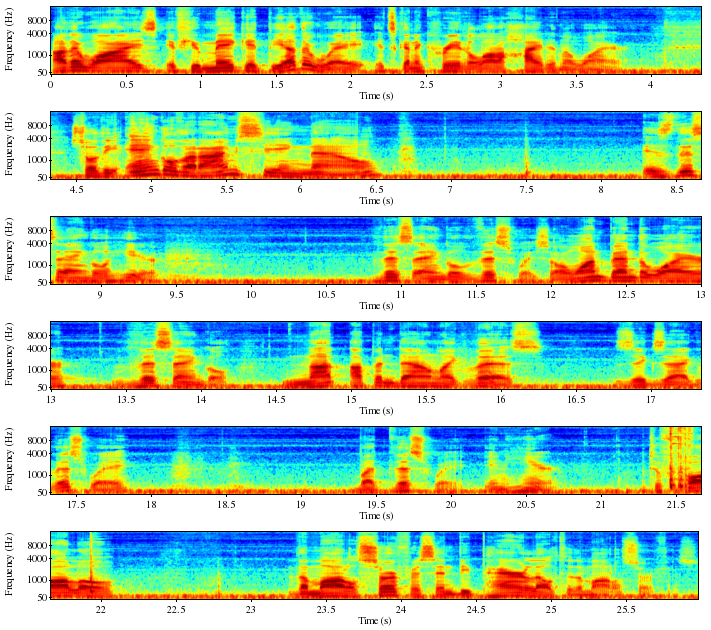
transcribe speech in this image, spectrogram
Otherwise, if you make it the other way, it's going to create a lot of height in the wire. So the angle that I'm seeing now is this angle here. This angle this way. So I want to bend the wire this angle, not up and down like this, zigzag this way, but this way in here to follow the model surface and be parallel to the model surface.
